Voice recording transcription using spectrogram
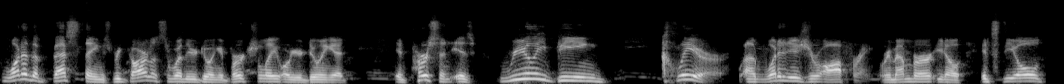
One of the best things, regardless of whether you're doing it virtually or you're doing it in person, is really being clear on what it is you're offering. Remember, you know, it's the old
